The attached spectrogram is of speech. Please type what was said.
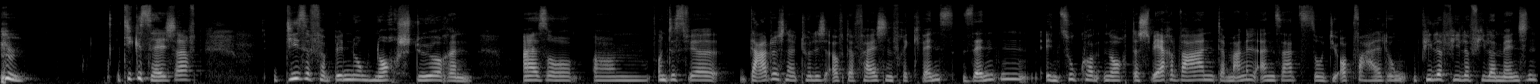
die Gesellschaft diese Verbindung noch stören. Also, ähm, und dass wir dadurch natürlich auf der falschen Frequenz senden. Hinzu kommt noch der schwere Wahn, der Mangelansatz, so die Opferhaltung vieler, vieler, vieler Menschen.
